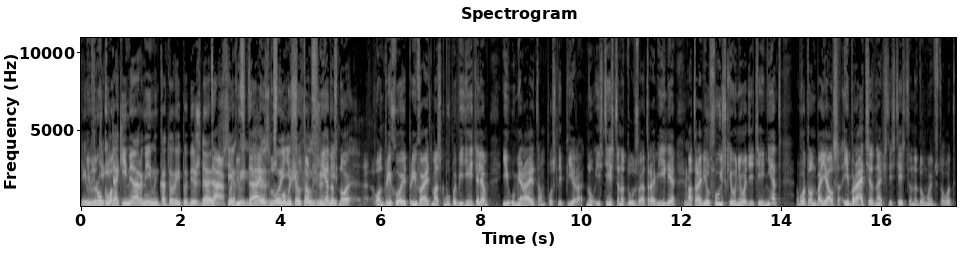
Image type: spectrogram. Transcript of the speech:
И, И, вдруг и он... такими армиями, которые побеждают Да, всех, и ну, с помощью там шведов, но он приходит, приезжает в Москву победителем и умирает там после пира. Ну, естественно, тут же отравили, отравил Фуйский, у него детей нет, вот он боялся. И братья, значит, естественно, думают, что вот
